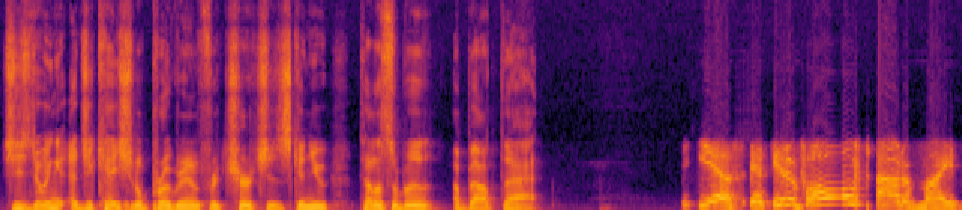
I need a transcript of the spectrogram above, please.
She's doing educational programs for churches. Can you tell us a bit about that? Yes, it, it evolved out of my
